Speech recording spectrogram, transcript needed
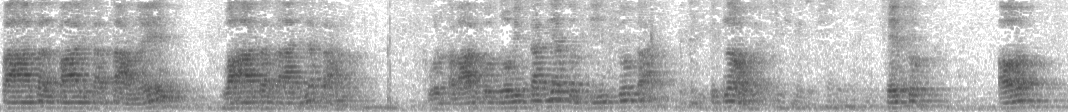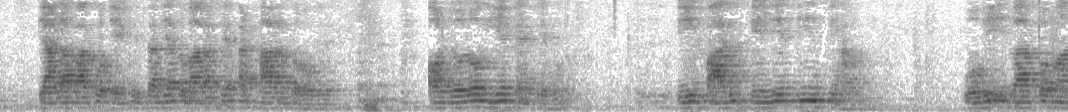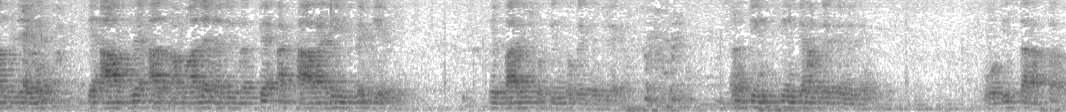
فعاتل پارشا سامنے و آتل راجلا سامنا گھوڑ سوار کو دو حصہ دیا تو تین سو کا۔ کتنا ہو گیا؟ چھ سو۔ اور پیادہ پا کو ایک حصہ دیا تو بارہ سے اٹھارہ سو ہو گئے۔ اور جو لوگ یہ کہتے ہیں ایک فارس کے لیے تین سیاح وہ بھی اس بات کو مانتے ہیں کہ آپ نے ہمارے غریبت کے اٹھارہ ہی حصے کیے تھے۔ پھر فارش کو تین سو کیسے ملے گا۔ تین سے ہم کیسے ملے گا۔ وہ اس طرح پر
